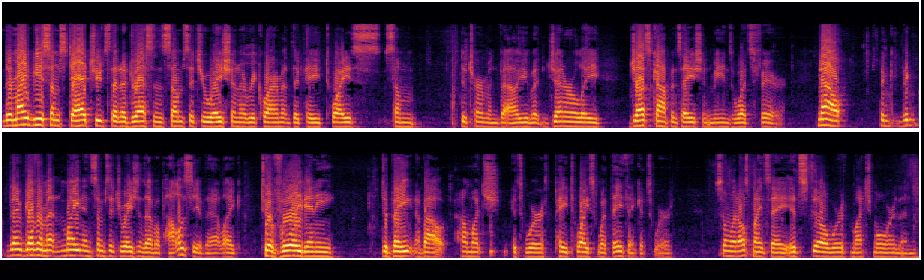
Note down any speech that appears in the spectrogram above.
there might be some statutes that address in some situation a requirement they pay twice some determined value, but generally, just compensation means what's fair. Now, the, the, the government might, in some situations, have a policy of that, like to avoid any debate about how much it's worth, pay twice what they think it's worth. Someone else might say it's still worth much more than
